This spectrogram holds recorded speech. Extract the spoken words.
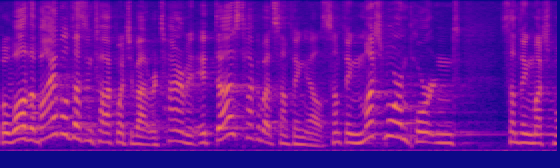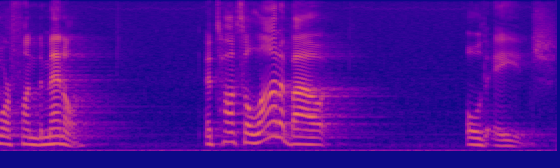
But while the Bible doesn't talk much about retirement, it does talk about something else, something much more important, something much more fundamental. It talks a lot about old age.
